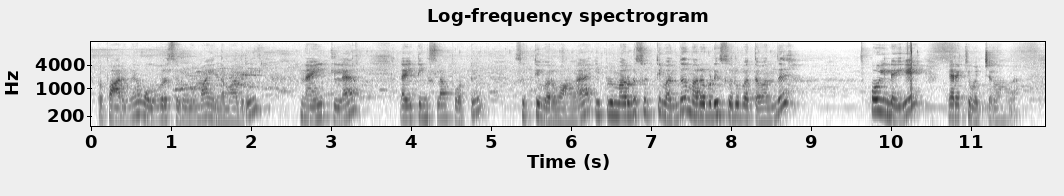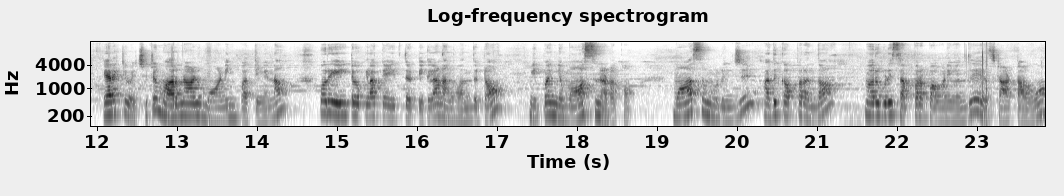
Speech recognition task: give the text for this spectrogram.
இப்போ பாருங்கள் ஒவ்வொரு சுரூபமாக இந்த மாதிரி நைட்டில் லைட்டிங்ஸ்லாம் போட்டு சுற்றி வருவாங்க. இப்படி மறுபடியும் சுற்றி வந்து மறுபடியும் சுரூபத்தை வந்து கோயிலையே இறக்கி வச்சிருவாங்க. இறக்கி வச்சுட்டு மறுநாள் மார்னிங் பார்த்தீங்கன்னா ஒரு எயிட் ஓ கிளாக் எயிட் தேர்ட்டிக்கெலாம் நாங்கள் வந்துட்டோம். இப்போ இங்கே மாசு நடக்கும். மாசு முடிஞ்சு அதுக்கப்புறம் தான் மறுபடியும் சப்பர பவனி வந்து ஸ்டார்ட் ஆகும்.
